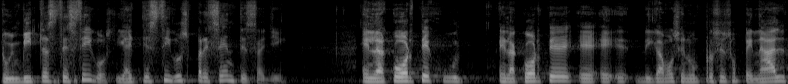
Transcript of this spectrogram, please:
Tú invitas testigos y hay testigos presentes allí. En la corte, en la corte, eh, eh, eh, digamos, en un proceso penal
